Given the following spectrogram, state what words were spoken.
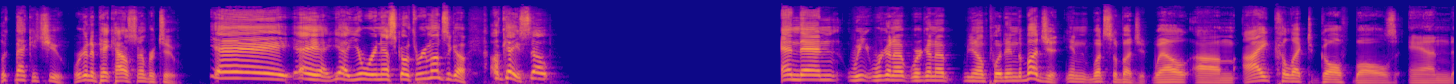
Look back at you. We're going to pick house number two. Yay! Yeah, yeah, yeah. You were in escrow three months ago. Okay, so and then we, we're gonna we're gonna you know put in the budget. And what's the budget? Well, um, I collect golf balls, and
